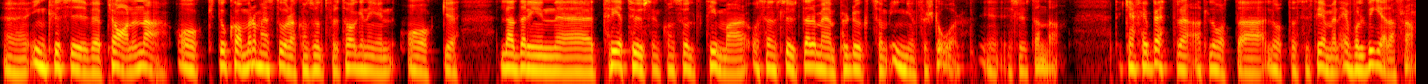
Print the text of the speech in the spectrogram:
eh, inklusive planerna. Och då kommer de här stora konsultföretagen in och eh, laddar in eh, 3000 konsulttimmar och sen slutar det med en produkt som ingen förstår i, i slutändan. Det kanske är bättre att låta, låta systemen evolvera fram.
